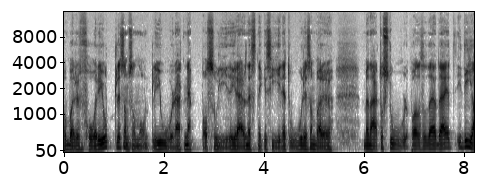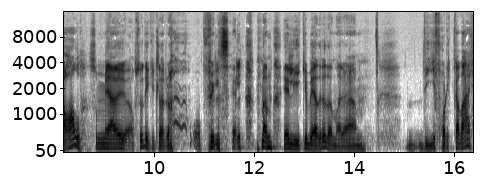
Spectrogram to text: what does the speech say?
Og bare får det gjort, liksom. Sånn ordentlig jordnært neppe og solide greier. Og nesten ikke sier et ord, liksom. Bare men er til å stole på. Altså det, det, er et ideal som jeg absolutt ikke klarer å oppfylle selv. Men jeg liker bedre den derre De folka der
